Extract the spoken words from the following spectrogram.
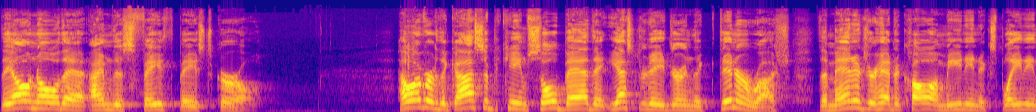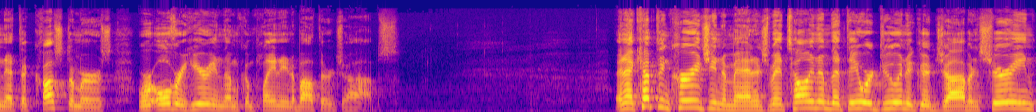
They all know that I'm this faith based girl. However, the gossip became so bad that yesterday during the dinner rush, the manager had to call a meeting explaining that the customers were overhearing them complaining about their jobs. And I kept encouraging the management, telling them that they were doing a good job and sharing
